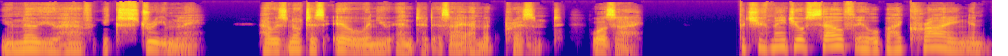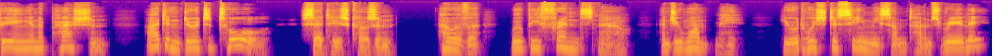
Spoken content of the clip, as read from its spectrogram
You know you have extremely. I was not as ill when you entered as I am at present, was I? But you've made yourself ill by crying and being in a passion. I didn't do it at all, said his cousin. However, we'll be friends now, and you want me. You would wish to see me sometimes, really?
